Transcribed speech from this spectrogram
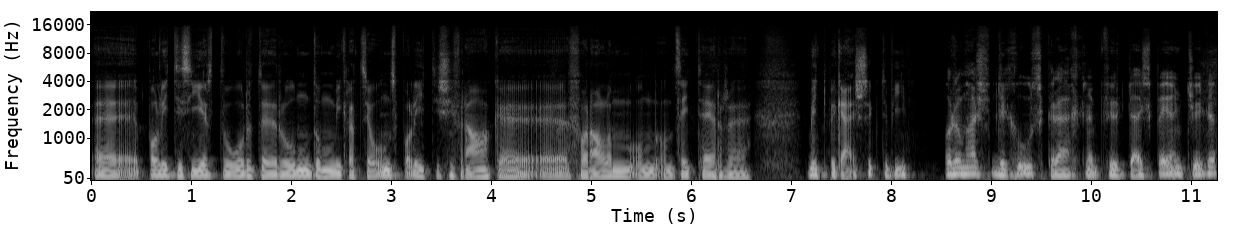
äh, politisiert worden, rund um migrationspolitische Fragen äh, vor allem und, und seither äh, mit Begeisterung dabei. Warum hast du dich ausgerechnet für die SP entschieden?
